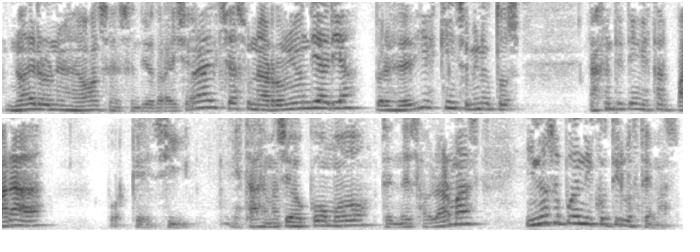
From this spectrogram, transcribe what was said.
No hay reuniones de avance en el sentido tradicional, se hace una reunión diaria, pero es de 10-15 minutos. La gente tiene que estar parada, porque si estás demasiado cómodo, tendés a hablar más, y no se pueden discutir los temas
